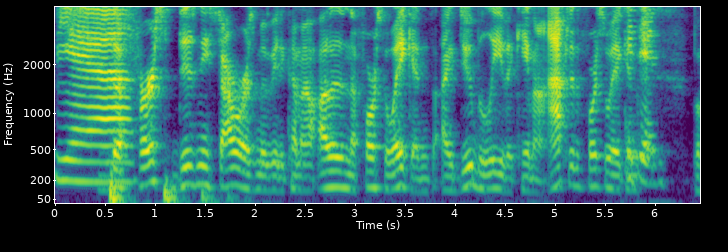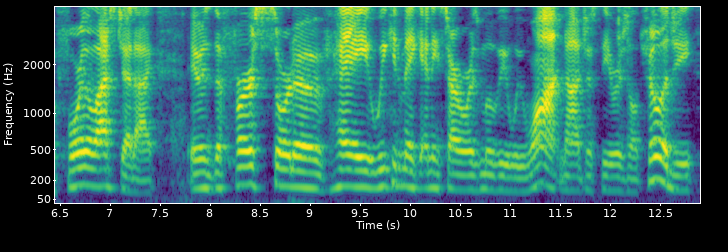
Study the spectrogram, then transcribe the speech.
yeah. the first Disney Star Wars movie to come out other than The Force Awakens, I do believe it came out after The Force Awakens. it did. before The Last Jedi. It was the first sort of, hey, we can make any Star Wars movie we want, not just the original trilogy.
